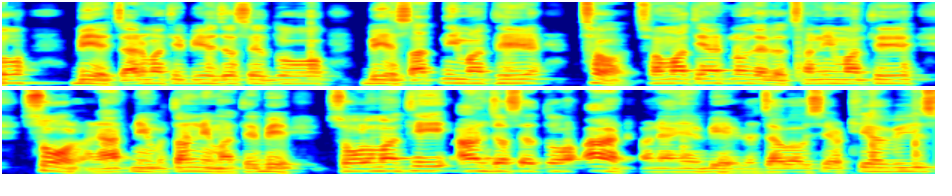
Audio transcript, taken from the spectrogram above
તો બે. ચારમાંથી બે જશે તો બે. સાતની માથે છ છમાંથી આઠ નો જાય એટલે છની માથે સોળ અને આઠની, ત્રણની માથે બે. સોળમાંથી આઠ જશે તો આઠ અને અહીંયા બે, એટલે જવાબ આવશે અઠ્યાવીસ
